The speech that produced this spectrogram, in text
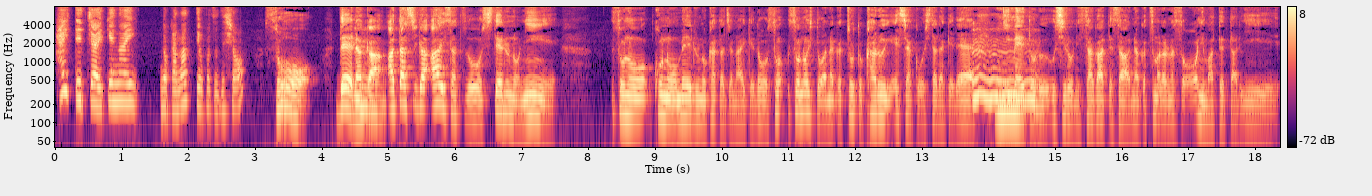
入ってっちゃいけないのかなっていうことでしょ？そうでなんか、うん私が挨拶をしてるのにそのこのメールの方じゃないけどそその人はなんかちょっと軽い会釈をしただけで、うんうんうんうん2メートル後ろに下がってさなんかつまらなそうに待ってたり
